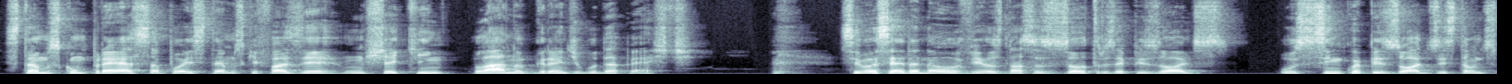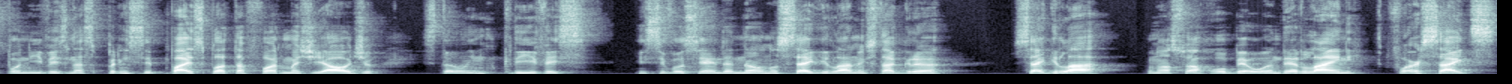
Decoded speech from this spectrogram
Estamos com pressa, pois temos que fazer um check-in lá no Grande Budapeste. Se você ainda não ouviu os nossos outros episódios, os cinco episódios estão disponíveis nas principais plataformas de áudio, estão incríveis. E se você ainda não nos segue lá no Instagram, segue lá. O nosso arroba é o underline foresights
